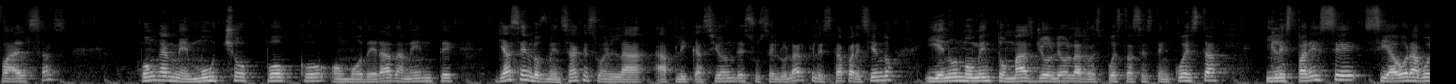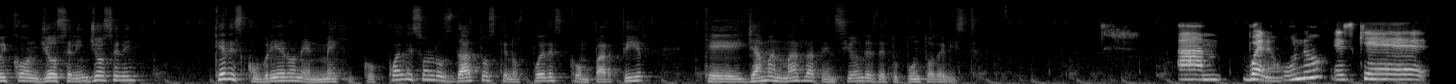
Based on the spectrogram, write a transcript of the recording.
falsas? Pónganme mucho, poco o moderadamente, ya sea en los mensajes o en la aplicación de su celular que les está apareciendo. Y en un momento más yo leo las respuestas a esta encuesta. ¿Y les parece si ahora voy con Jocelyn? Jocelyn, ¿qué descubrieron en México? ¿Cuáles son los datos que nos puedes compartir que llaman más la atención desde tu punto de vista? Bueno, uno es que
